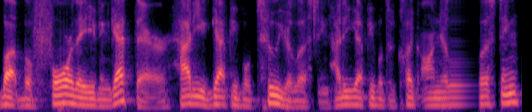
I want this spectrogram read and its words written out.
But before they even get there how do you get people to your listing? How do you get people to click on your listing?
